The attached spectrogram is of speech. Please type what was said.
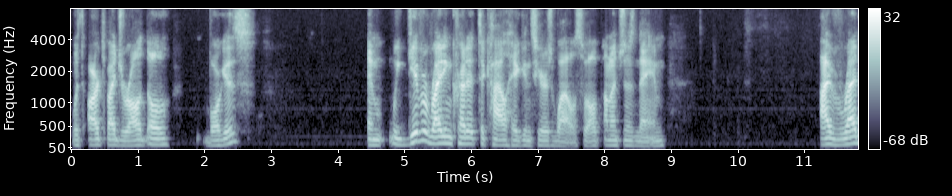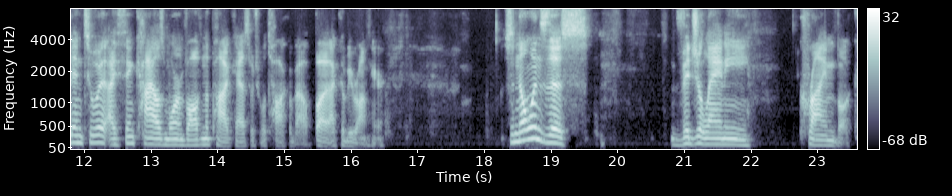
with art by Geraldo Borges. And we give a writing credit to Kyle Higgins here as well. So I'll, I'll mention his name. I've read into it. I think Kyle's more involved in the podcast, which we'll talk about, but I could be wrong here. So no one's this vigilante crime book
